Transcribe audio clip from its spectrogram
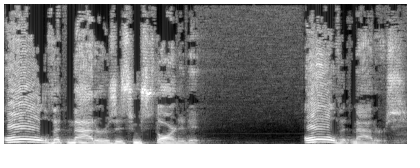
All that matters is who started it. All that matters.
